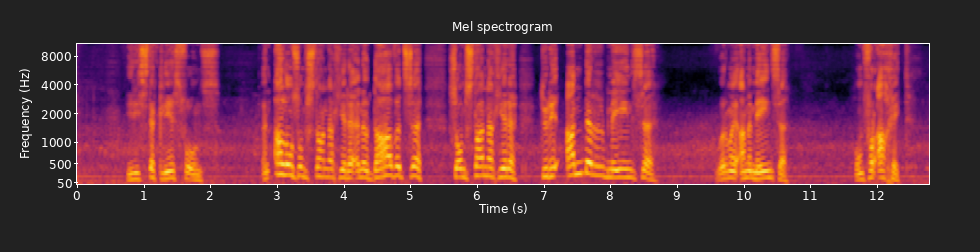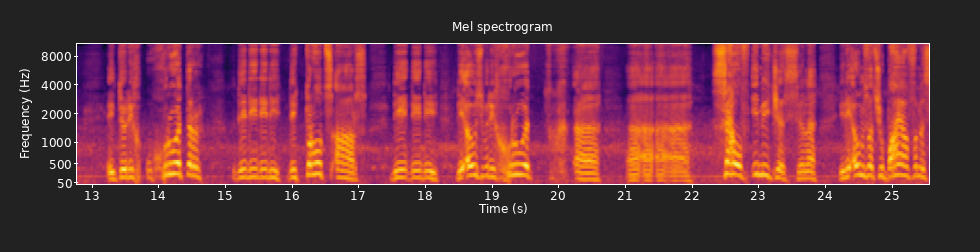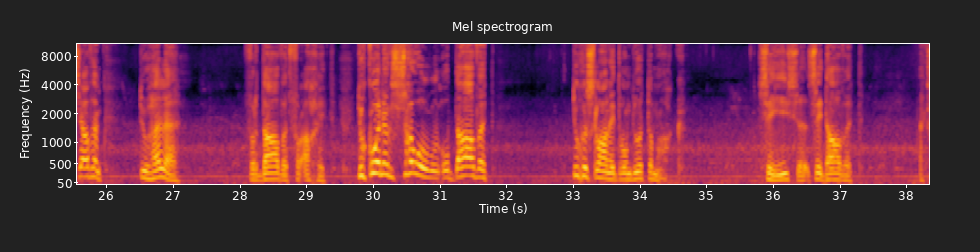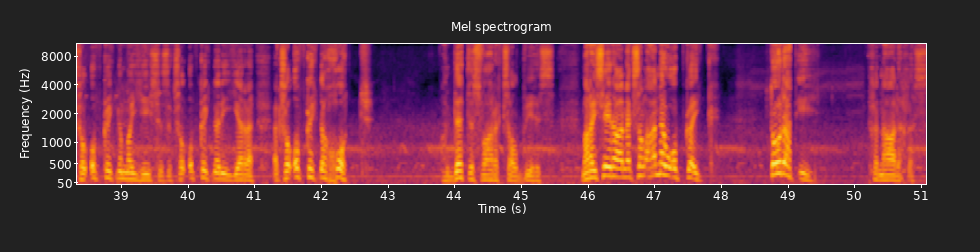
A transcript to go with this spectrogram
hierdie stuk lees vir ons in al ons omstandighede in nou Dawid se se omstandighede toe die ander mense hoor my ander mense hom verag het en toe die groter die die die die die trotsaars, die die die die ouens met die groot uh uh uh uh self images, hulle hierdie ouens wat so baie van hulle self dink, toe hulle vir Dawid verag het. Toe koning Saul op Dawid toegeslaan het om hom dood te maak. Sê Jesus, sê Dawid, ek sal opkyk na my Jesus, ek sal opkyk na die Here, ek sal opkyk na God want dit is waar ek sal wees. Maar hy sê dan ek sal aanhou opkyk totdat u genadig is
